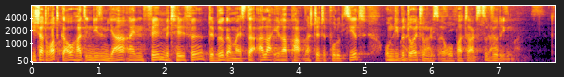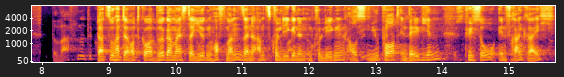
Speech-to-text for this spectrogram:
Die Stadt Rottgau hat in diesem Jahr einen Film mit Hilfe der Bürgermeister aller ihrer Partnerstädte produziert, um die Bedeutung des Europatags zu würdigen. Dazu hat der Rottgauer Bürgermeister Jürgen Hoffmann seine Amtskolleginnen und Kollegen aus Newport in Belgien, Puceau in Frankreich,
